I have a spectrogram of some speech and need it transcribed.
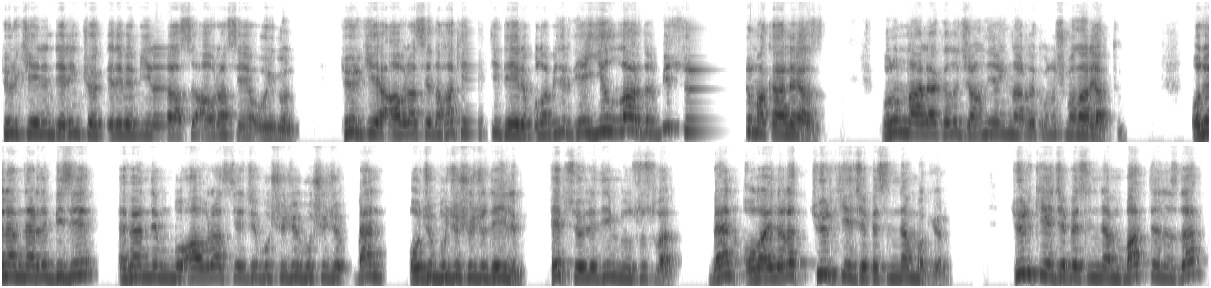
Türkiye'nin derin kökleri ve mirası Avrasya'ya uygun. Türkiye Avrasya'da hak ettiği değeri bulabilir diye yıllardır bir sürü makale yazdım. Bununla alakalı canlı yayınlarda konuşmalar yaptım. O dönemlerde bizi efendim bu Avrasyacı, bu şucu, bu şucu ben ocu bucu şucu değilim. Hep söylediğim bir husus var. Ben olaylara Türkiye cephesinden bakıyorum. Türkiye cephesinden baktığınızda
